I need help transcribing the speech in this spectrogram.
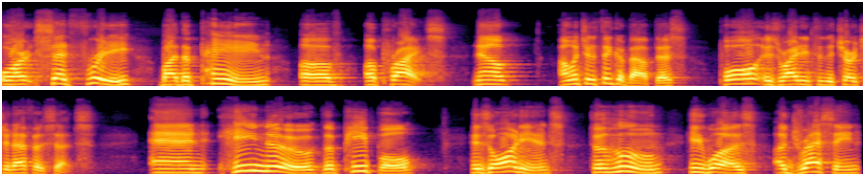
or set free by the pain of a price. Now, I want you to think about this. Paul is writing to the church at Ephesus, and he knew the people, his audience, to whom he was addressing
